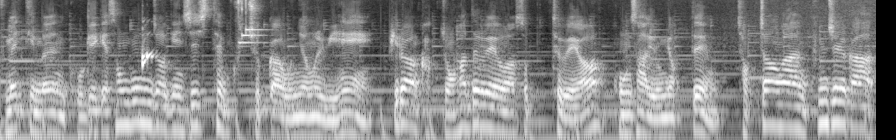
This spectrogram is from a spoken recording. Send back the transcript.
구매팀은 고객의 성공적인 시스템 구축과 운영을 위해 필요한 각종 하드웨어와 소프트웨어, 공사 용역 등 적정한 품질과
